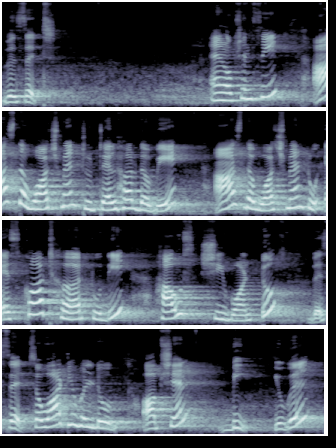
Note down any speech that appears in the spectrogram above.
visit. And option C, ask the watchman to tell her the way. Ask the watchman to escort her to the house she want to visit. So what you will do? Option B. You will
